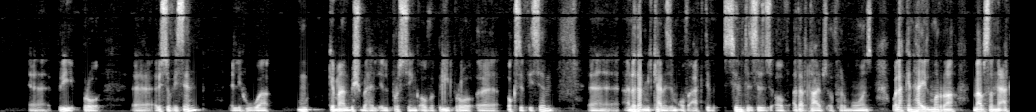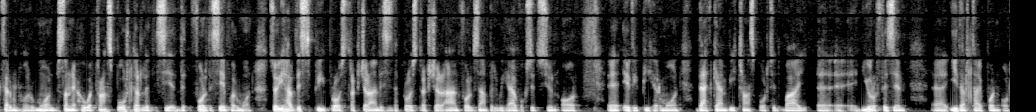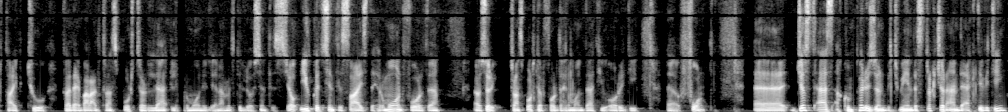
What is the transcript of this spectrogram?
بري برو ريسوفيسين اللي the processing of pre-pro oxyphysin. uh, another mechanism of active synthesis of other types of hormones ولكن هاي المرة ما بصنع أكثر من هرمون بصنع هو transporter for the same hormone so you have this pre-pro structure and this is the pro structure and for example we have oxytocin or uh, AVP hormone that can be transported by uh, neurophysin uh, either type 1 or type 2 فهذا عبارة عن transporter للهرمون اللي أنا عملت له synthesis so you could synthesize the hormone for the uh, sorry, transporter for the hormone that you already uh, formed. Uh, just as a comparison between the structure and the activity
